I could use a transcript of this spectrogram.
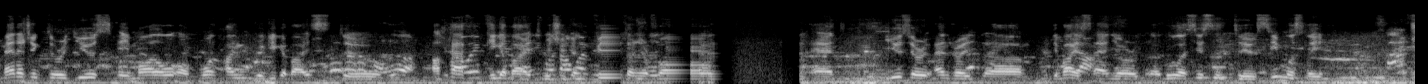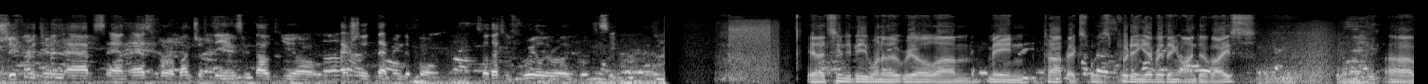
managing to reduce a model of 100 gigabytes to a half gigabyte, which you can fit on your phone and use your Android um, device and your uh, Google Assistant to seamlessly shift between apps and ask for a bunch of things without you know actually tapping the phone. So that was really, really cool to see. Yeah, that seemed to be one of the real um, main topics was putting everything on device. Uh,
